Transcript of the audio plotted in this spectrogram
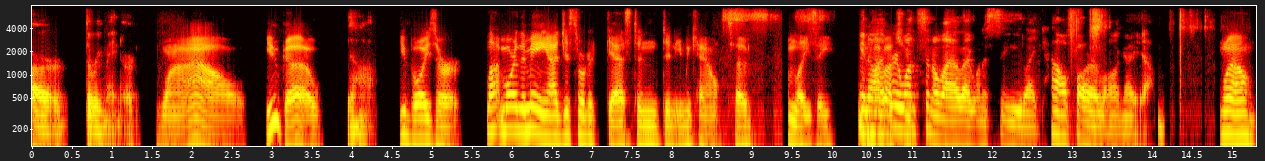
are the remainder. Wow, you go. Yeah. You boys are a lot more than me. I just sort of guessed and didn't even count, so I'm lazy. You know, every you? once in a while, I want to see like how far along I am. Well,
